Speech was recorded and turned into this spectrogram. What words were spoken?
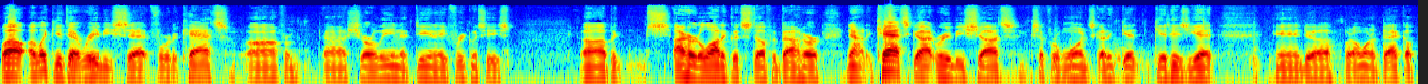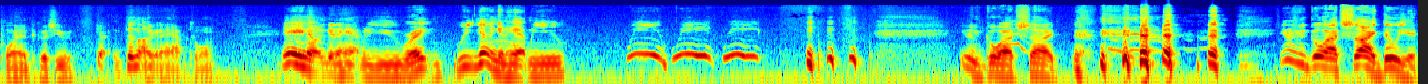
Well, I'd like to get that rabies set for the cats uh, from Charlene at DNA Frequencies. Uh, but I heard a lot of good stuff about her. Now the cat's got rabies shots, except for one. He's got to get get his yet, and uh, but I want a backup plan because you, they're not going to happen to him. Ain't nothing going to happen to you, right? We nothing to happen to you. Wee wee wee. you don't go outside. you don't even go outside, do you?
